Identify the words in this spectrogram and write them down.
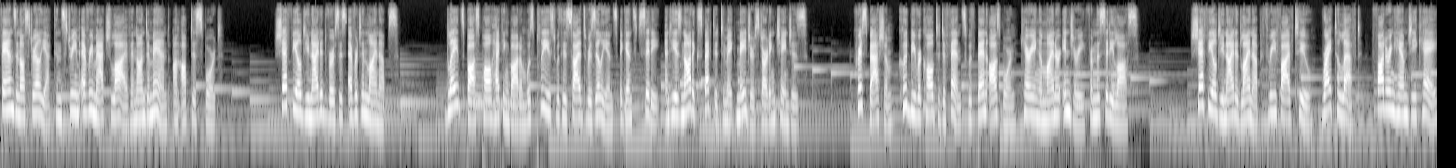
Fans in Australia can stream every match live and on demand on Optus Sport. Sheffield United vs Everton lineups. Blades boss Paul Heckingbottom was pleased with his side's resilience against City and he is not expected to make major starting changes. Chris Basham could be recalled to defense with Ben Osborne carrying a minor injury from the City loss. Sheffield United lineup 3-5-2, right to left, Fotheringham GK,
